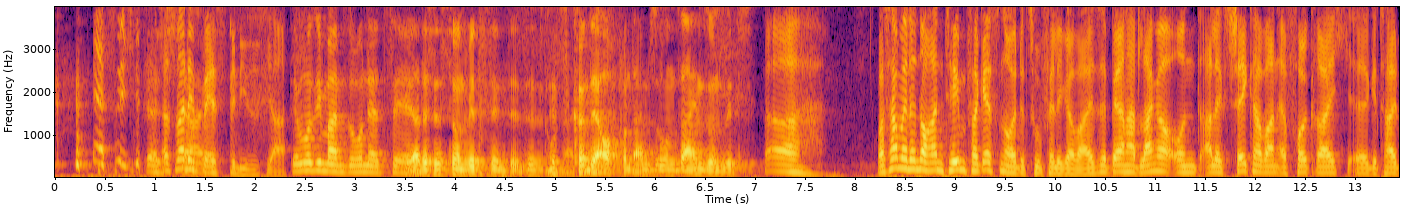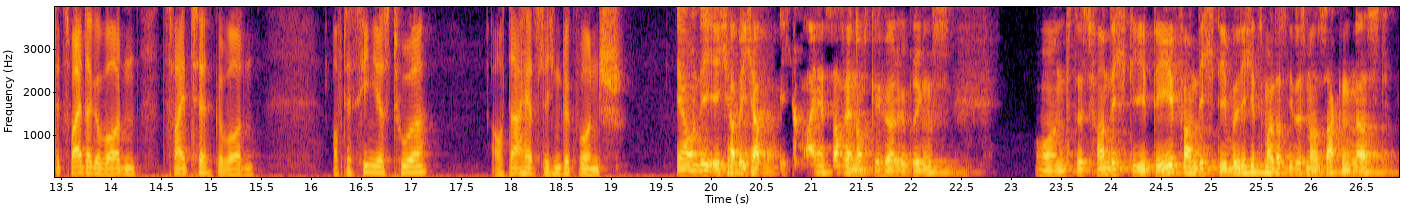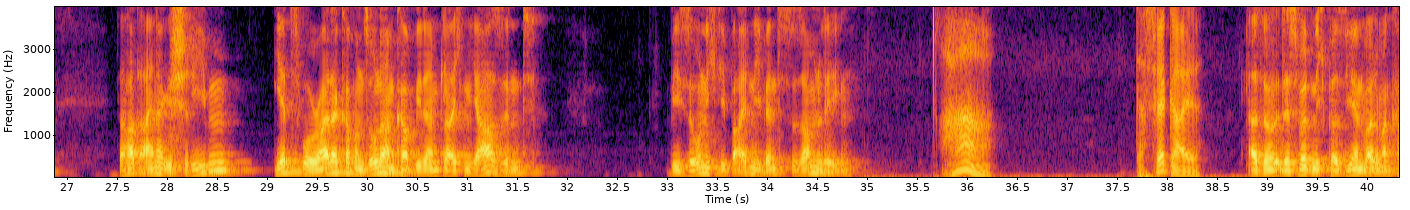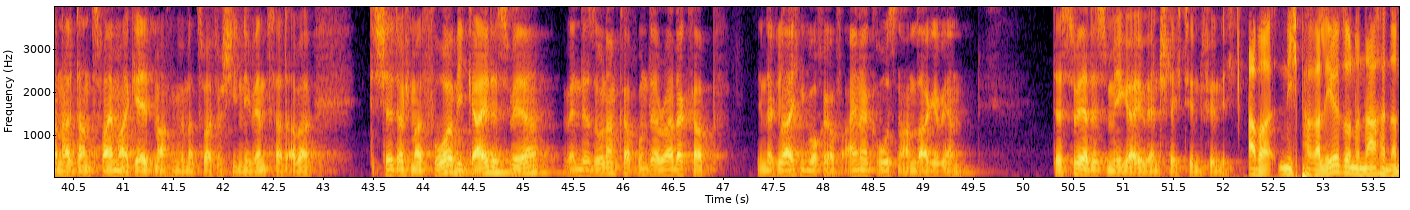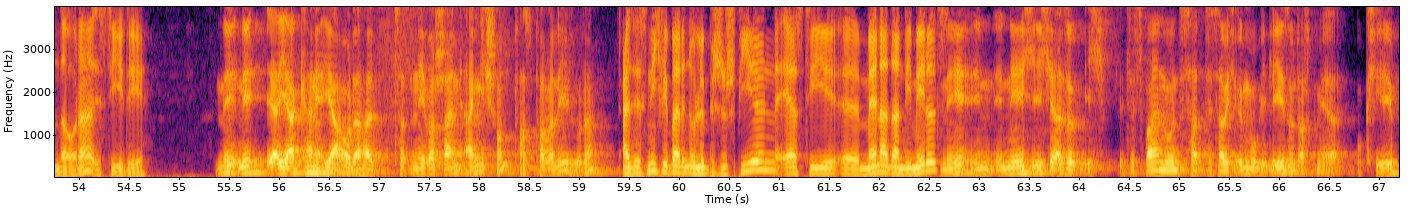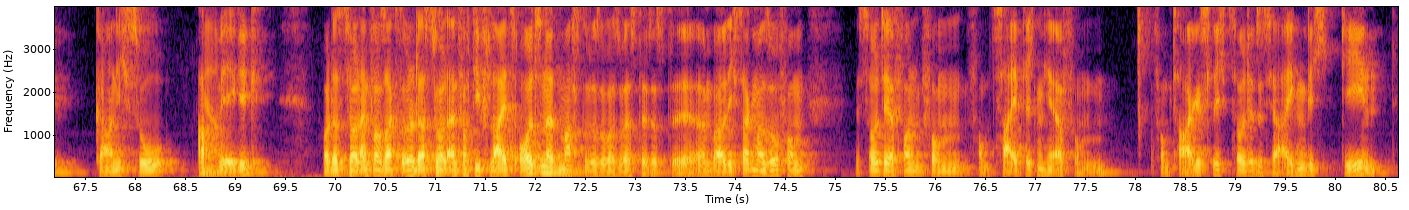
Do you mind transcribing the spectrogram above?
Der ist richtig, das war der Beste dieses Jahr. Den muss ich meinem Sohn erzählen. Ja, das ist so ein Witz. Das, das könnte auch von deinem Sohn sein, so ein Witz. Ah. Was haben wir denn noch an Themen vergessen heute zufälligerweise? Bernhard Langer und Alex Shaker waren erfolgreich äh, geteilte Zweiter geworden, Zweite geworden auf der Seniors Tour. Auch da herzlichen Glückwunsch. Ja, und ich habe ich hab, ich hab eine Sache noch gehört übrigens. Und das fand ich, die Idee fand ich, die will ich jetzt mal, dass ihr das mal sacken lasst. Da hat einer geschrieben, jetzt wo Ryder Cup und Solheim Cup wieder im gleichen Jahr sind, wieso nicht die beiden Events zusammenlegen? Ah, das wäre geil. Also das wird nicht passieren, weil man kann halt dann zweimal Geld machen, wenn man zwei verschiedene Events hat. Aber stellt euch mal vor, wie geil das wäre, wenn der Solam Cup und der Ryder Cup in der gleichen Woche auf einer großen Anlage wären. Das wäre das Mega-Event schlechthin, finde ich. Aber nicht parallel, sondern nacheinander, oder? Ist die Idee. Nee, nee, ja, ja, kann, ja, oder halt, nee, wahrscheinlich, eigentlich schon fast parallel, oder? Also ist nicht wie bei den Olympischen Spielen, erst die äh, Männer, dann die Mädels? Nee, nee, ich, ich, also ich, das war nur, das, das habe ich irgendwo gelesen und dachte mir, okay, gar nicht so abwegig. Ja. Oder dass du halt einfach sagst, oder dass du halt einfach die Flights alternate machst oder sowas, weißt du? Das, äh, weil ich sag mal so, vom, es sollte ja vom, vom, vom zeitlichen her, vom, vom Tageslicht sollte das ja eigentlich gehen.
